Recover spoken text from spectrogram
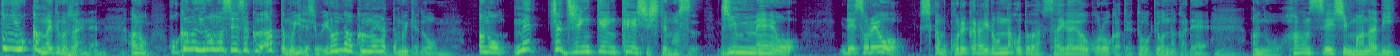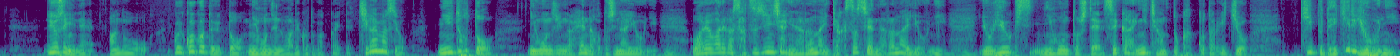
当によく考えてくださいね、あの他のいろんな政策あってもいいですよ。いろんなお考えあってもいいけど、あのめっちゃ人権軽視してます。人命を。でそれをしかもこれからいろんなことが災害が起ころうかという東京の中で、あの反省し学び。要するにねあのこういうこういうこと言うと日本人の悪いことばっかり言って違いますよ。二度と日本人が変なことしないように、我々が殺人者にならない虐殺者にならないようにより良き日本として世界にちゃんと確固たる位置をキープできるように。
